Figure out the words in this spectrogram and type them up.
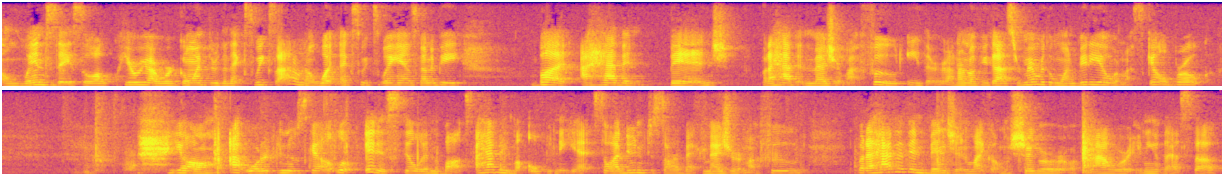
on wednesday. So here we are we're going through the next week. So i don't know what next week's weigh-in is going to be but i haven't binge but i haven't measured my food either. I don't know if you guys remember the one video where my scale broke. Y'all i ordered a new scale look it is still in the box. I haven't even opened it yet so i do need to start back measuring my food. But i haven't been binging like on sugar or flour or any of that stuff.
